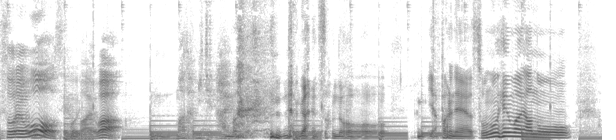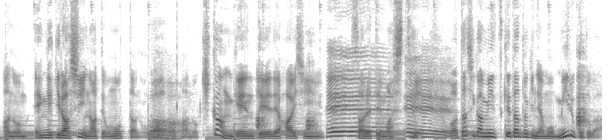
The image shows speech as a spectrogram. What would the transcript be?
ん。それを先輩はうん。まだ見てない、まあ だからそのやっぱりねその辺はあのあの演劇らしいなって思ったのが、あの期間限定で配信されてましてええ私が見つけた時にはもう見ることが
